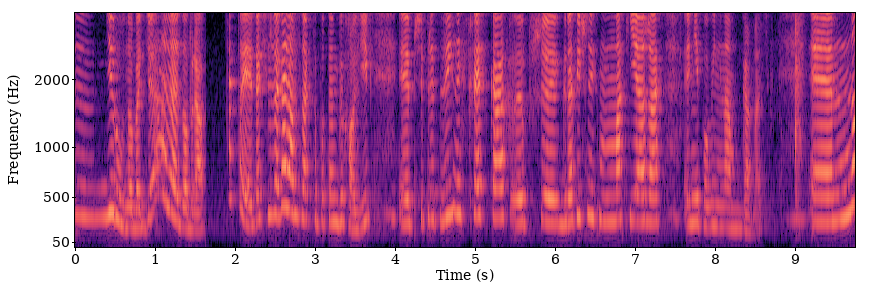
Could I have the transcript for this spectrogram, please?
y, nierówno będzie, ale dobra. Tak to jest, jak się zagadam, to tak to potem wychodzi. Y, Przy precyzyjnych kreskach, y, przy graficznych makijażach y, nie powinnam gadać. No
